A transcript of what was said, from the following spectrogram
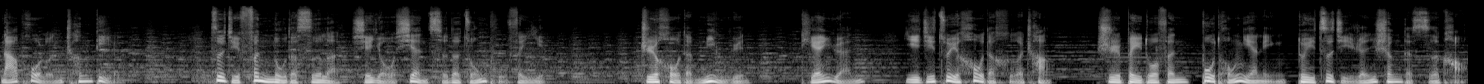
拿破仑称帝了，自己愤怒地撕了写有献词的总谱扉页。之后的命运，田园。以及最后的合唱，是贝多芬不同年龄对自己人生的思考。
